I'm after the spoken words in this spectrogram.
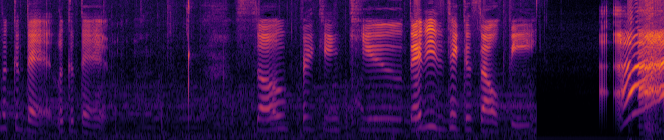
look at that. Look at that. So freaking cute. They need to take a selfie. Ah,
